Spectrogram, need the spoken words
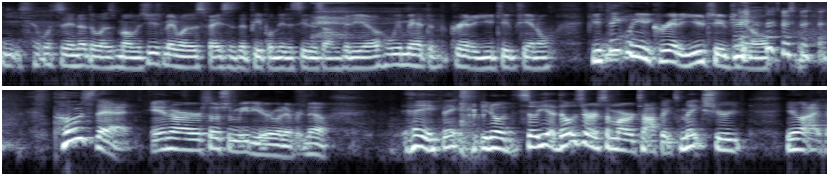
what's the another one of those moments? You just made one of those faces that people need to see this on video. We may have to create a YouTube channel. If you think we need to create a YouTube channel, post that in our social media or whatever. No, hey, think you know. So yeah, those are some of our topics. Make sure you know I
